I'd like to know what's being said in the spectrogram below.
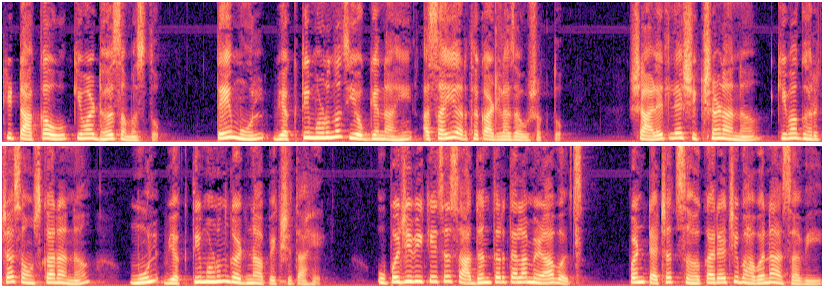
की टाकाऊ किंवा ढ समजतो. ते मूल व्यक्ती म्हणूनच योग्य नाही असाही अर्थ काढला जाऊ शकतो. शाळेतल्या शिक्षणानं किंवा घरच्या संस्कारानं मूल व्यक्ती म्हणून घडणं अपेक्षित आहे. उपजीविकेचं साधन तर त्याला मिळावंच पण त्याच्यात सहकार्याची भावना असावी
